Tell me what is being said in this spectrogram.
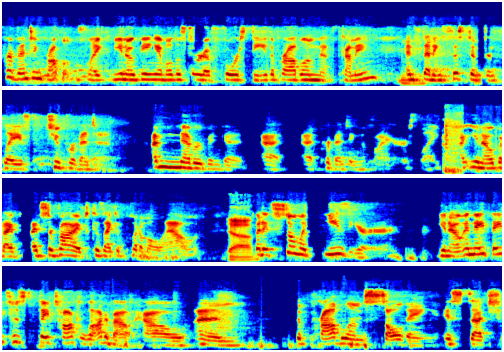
preventing problems, like you know, being able to sort of foresee the problem that's coming mm-hmm. and setting systems in place to prevent it. I've never been good at at preventing the fires, like you know, but I've I've survived because I can put them all out. Yeah. But it's so much easier, you know. And they they just they talk a lot about how um the problem solving is such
